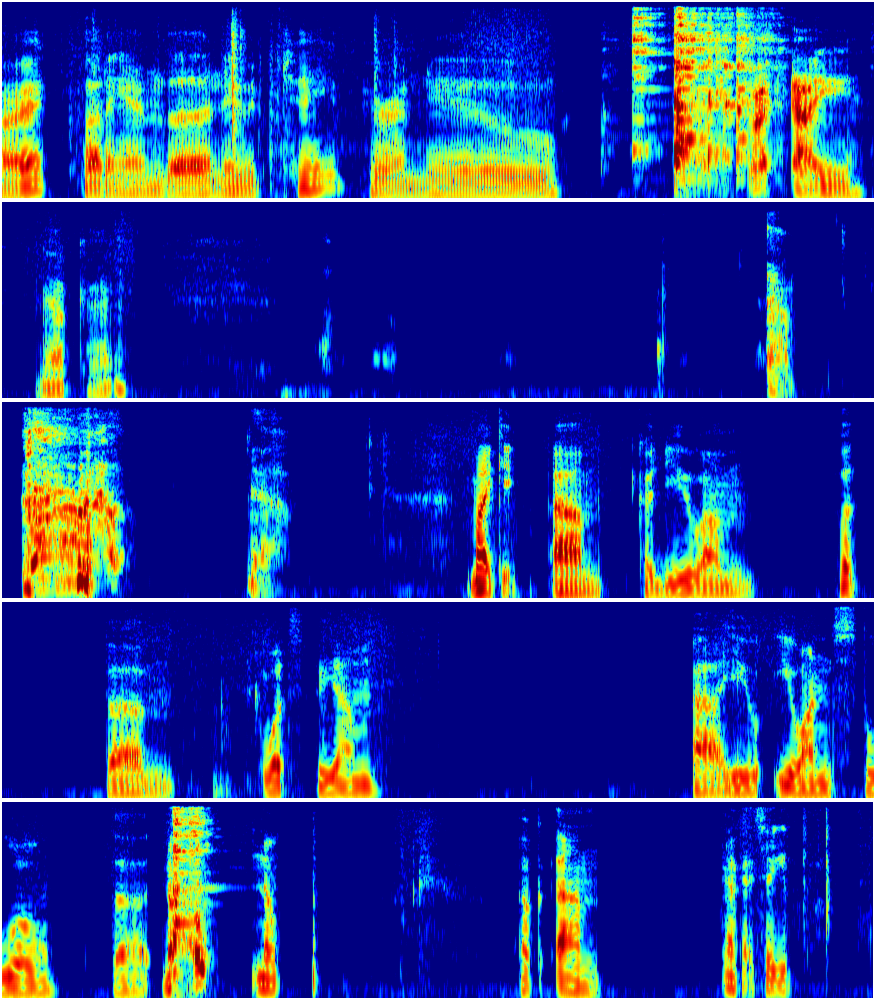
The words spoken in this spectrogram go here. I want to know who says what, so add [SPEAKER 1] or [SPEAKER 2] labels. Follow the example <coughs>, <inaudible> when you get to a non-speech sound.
[SPEAKER 1] Alright, putting in the new tape or a new. I. Okay. <coughs> Yeah.
[SPEAKER 2] Mikey, um, could you um put the um, what's the um
[SPEAKER 3] uh you you unspool the no oh no okay um okay so you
